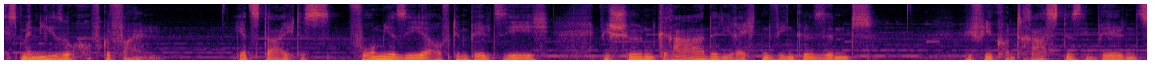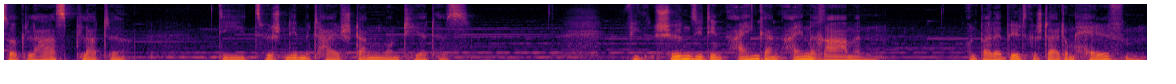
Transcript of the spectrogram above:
ist mir nie so aufgefallen. Jetzt, da ich das vor mir sehe auf dem Bild, sehe ich, wie schön gerade die rechten Winkel sind, wie viel Kontraste sie bilden zur Glasplatte, die zwischen den Metallstangen montiert ist. Wie schön sie den Eingang einrahmen und bei der Bildgestaltung helfen,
